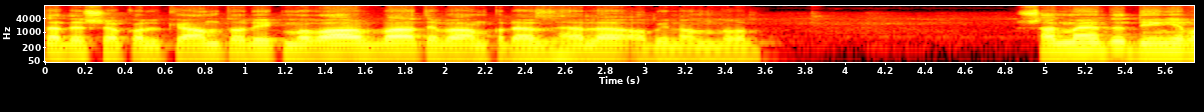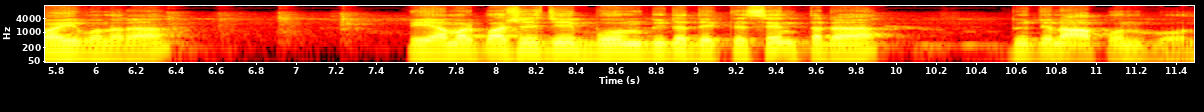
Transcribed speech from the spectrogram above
তাদের সকলকে আন্তরিক মোবারকবাদ এবং রাজহালা অভিনন্দন সম্মানিত দিঙে ভাই বোনেরা এই আমার পাশে যে বোন দুইটা দেখতেছেন, তারা দুজন আপন বোন।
